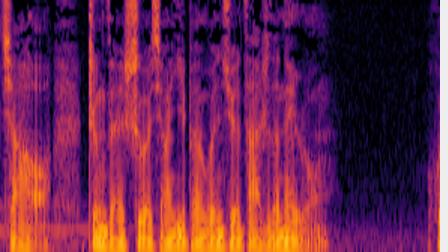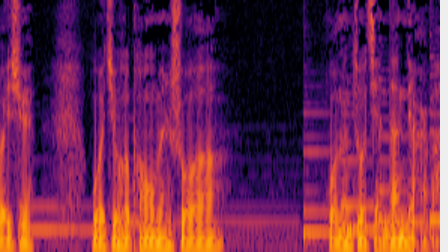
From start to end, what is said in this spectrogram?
恰好正在设想一本文学杂志的内容，回去我就和朋友们说：“我们做简单点吧。”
